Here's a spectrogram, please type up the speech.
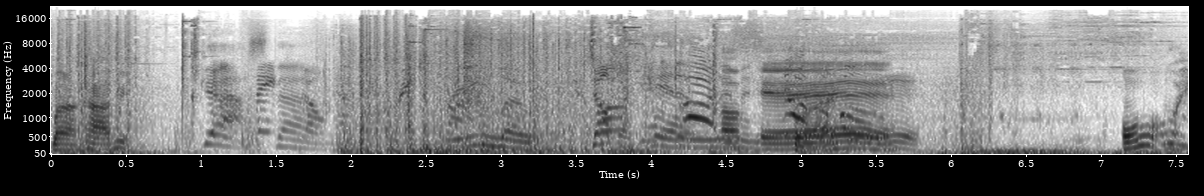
บนหลังคาพี่ Gas Safe them. zone has been reached. Reload. Double kill. โอเค Eliminated. โอ้ยโอ้ย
